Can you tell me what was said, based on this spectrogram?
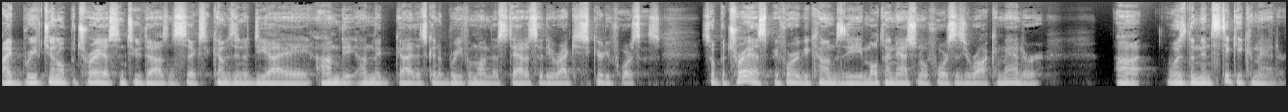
I briefed General Petraeus in 2006. He comes into DIA. I'm the I'm the guy that's going to brief him on the status of the Iraqi security forces. So Petraeus, before he becomes the multinational forces Iraq commander, uh, was the MNSTC-I commander,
